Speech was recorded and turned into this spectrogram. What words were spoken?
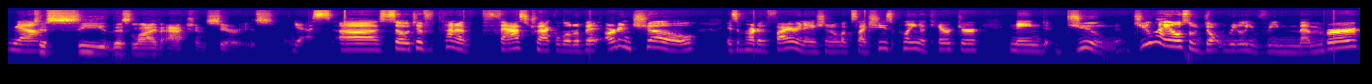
Yeah. to see this live action series. Yes. Uh, so to kind of fast track a little bit, Arden Cho is a part of the Fire Nation. It looks like she's playing a character named June. June, I also don't really remember.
